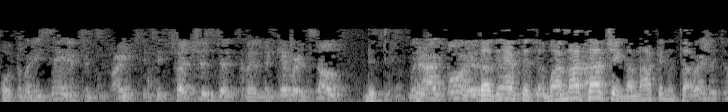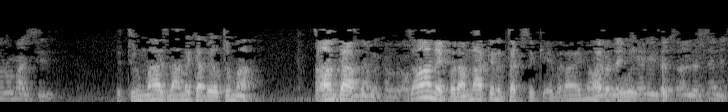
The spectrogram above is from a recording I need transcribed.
But he's saying if, right, if it touches the, the kever itself, The- without oil, doesn't have to. Well, I'm not touching. I'm not going to touch. Where's the Ruma sitting? The truma is not mekabel tuma. It's on top of it. It's on it, but I'm not going to touch the kever. I know how to do it. keli that's on the Senate.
